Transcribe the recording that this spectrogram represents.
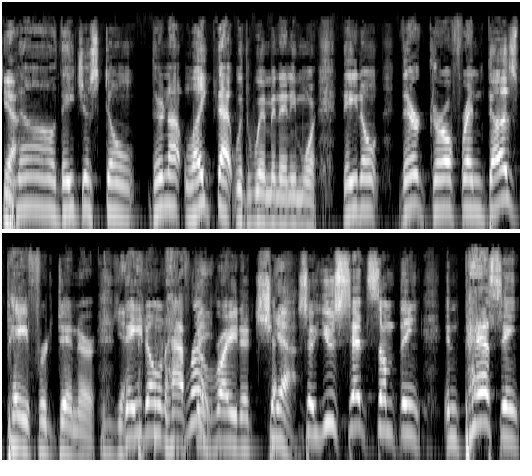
Yeah. No, they just don't. They're not like that with women anymore. They don't. Their girlfriend does pay for dinner. Yeah. They don't have Right. to write a check. Yeah. So you said something in passing,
